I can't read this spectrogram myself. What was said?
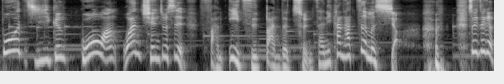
波吉跟国王完全就是反义词般的存在。你看他这么小。所以这个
